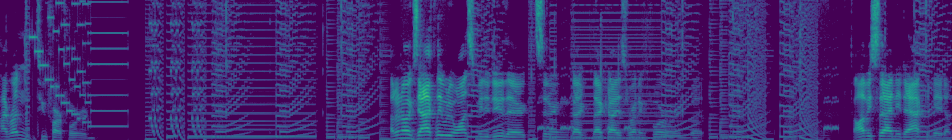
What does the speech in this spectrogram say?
I run too far forward. I don't know exactly what he wants me to do there, considering that, that guy's running forward, but... Obviously, I need to activate him.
